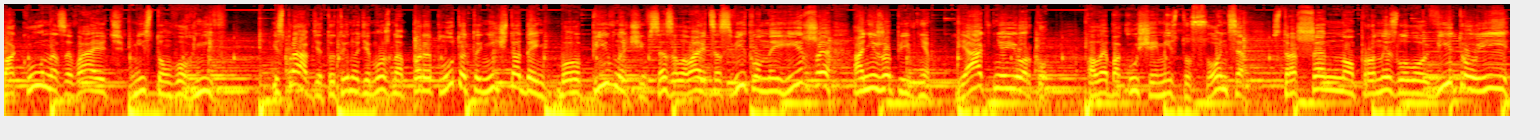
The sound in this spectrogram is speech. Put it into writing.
Баку називають містом вогнів. І справді тут іноді можна переплутати ніч та день, бо опівночі все заливається світлом не гірше, аніж опівдні, як в Нью-Йорку. Але Баку ще й місто сонця, страшенно пронизливого вітру і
